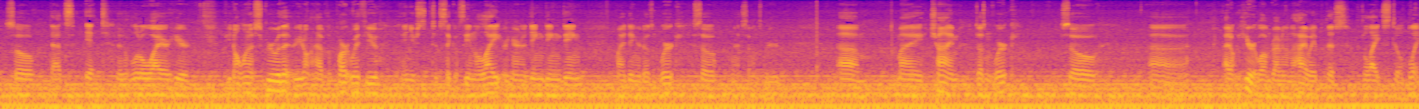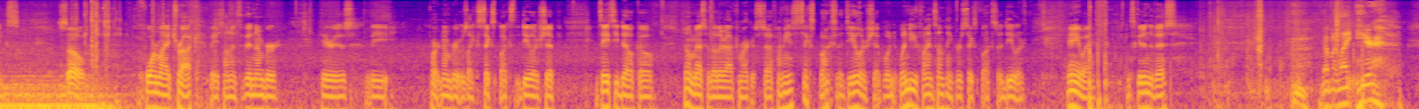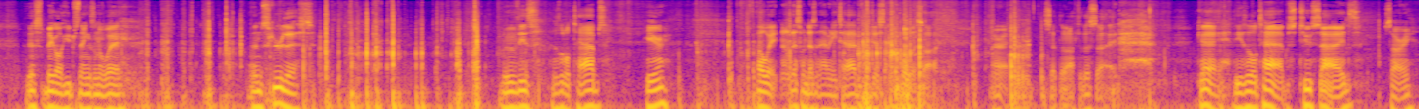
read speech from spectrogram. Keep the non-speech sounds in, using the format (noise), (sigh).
So that's it. There's a little wire here. If you don't want to screw with it or you don't have the part with you and you're sick of seeing the light or hearing a ding, ding, ding, my dinger doesn't work. So that sounds weird. Um, my chime doesn't work. So uh, I don't hear it while I'm driving on the highway, but this the light still blinks. So for my truck, based on its VIN number, here is the part number. It was like six bucks at the dealership. It's AC Delco. Don't mess with other aftermarket stuff. I mean, it's six bucks at a dealership. When, when do you find something for six bucks at a dealer? Anyway, let's get into this. (clears throat) Got my light here. This big old huge thing's in the way. Unscrew this. Move these, these little tabs here. Oh wait, no, this one doesn't have any tabs. You just pull this off. All right, set that off to the side. Okay, these little tabs, two sides, sorry,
